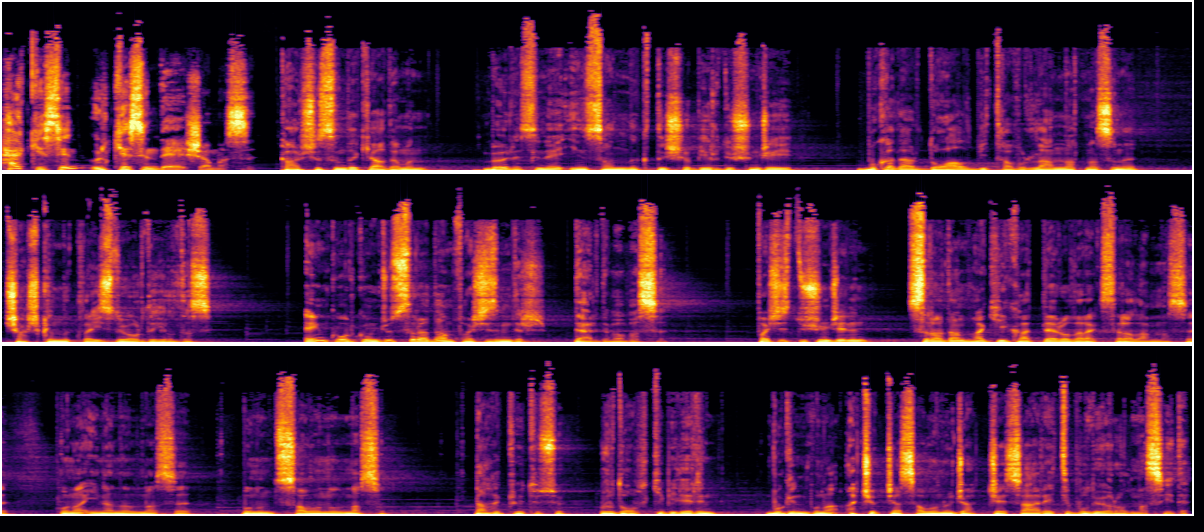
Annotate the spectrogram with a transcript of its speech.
herkesin ülkesinde yaşaması. Karşısındaki adamın böylesine insanlık dışı bir düşünceyi bu kadar doğal bir tavırla anlatmasını şaşkınlıkla izliyordu Yıldız. En korkuncu sıradan faşizmdir derdi babası. Faşist düşüncenin sıradan hakikatler olarak sıralanması, buna inanılması, bunun savunulması. Daha kötüsü Rudolf gibilerin bugün bunu açıkça savunacak cesareti buluyor olmasıydı.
